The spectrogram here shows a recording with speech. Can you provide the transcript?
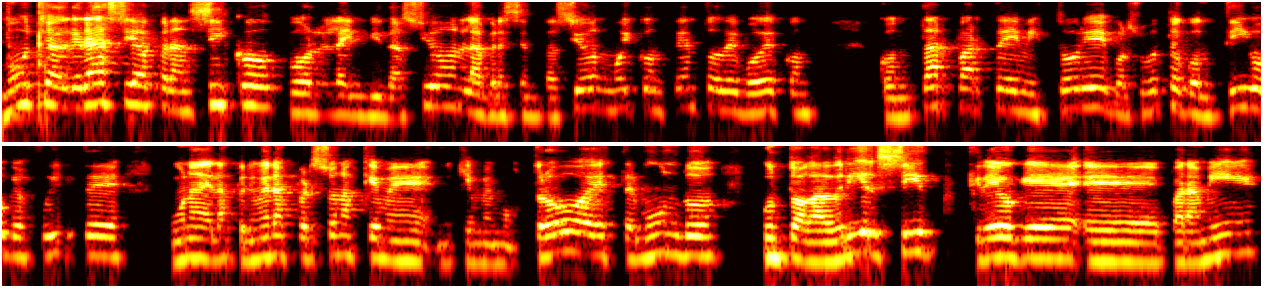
Muchas gracias Francisco por la invitación, la presentación, muy contento de poder contar parte de mi historia y por supuesto contigo que fuiste una de las primeras personas que me, que me mostró este mundo junto a Gabriel Cid. Creo que eh, para mí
